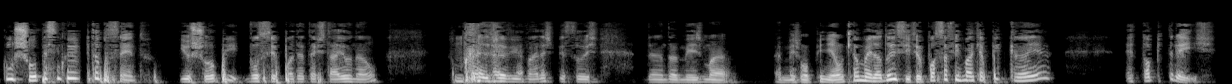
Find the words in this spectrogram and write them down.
com chopp é 50%. E o chopp, você pode atestar, eu não, mas já vi várias pessoas dando a mesma, a mesma opinião, que é o melhor do Recife. Eu posso afirmar que a picanha é top 3.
